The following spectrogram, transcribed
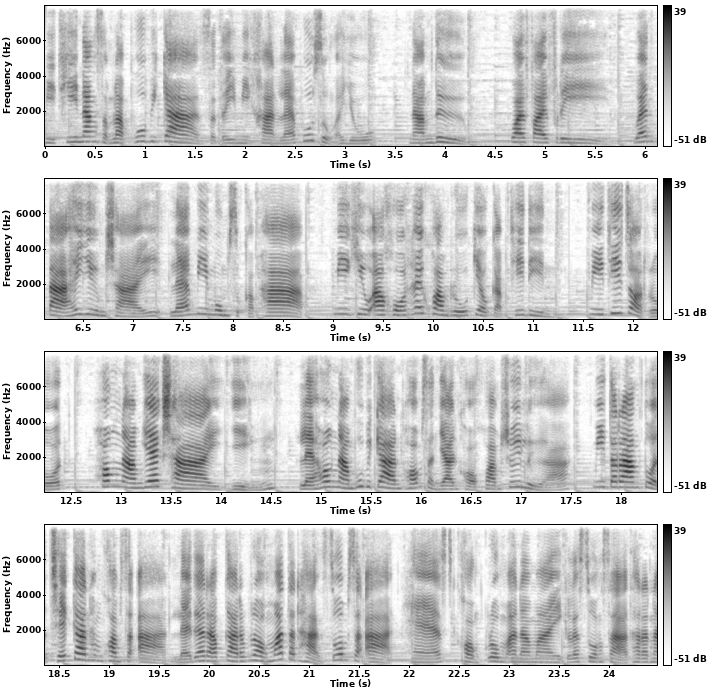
มีที่นั่งสำหรับผู้พิการ สตรีมีครรภ์และผู้สูงอายุ น้ำดื่ม Wi-Fi ฟรี แว่นตาให้ยืมใช้ และมีมุมสุขภาพ มี QR code ให้ความรู้เกี่ยวกับที่ดิน มีที่จอดรถ ห้องน้ำแยกชาย หญิง และห้องน้ำผู้พิการพร้อมสัญญาณขอความช่วยเหลือ มีตารางตรวจเช็คการทำความสะอาด และได้รับการรับรองมาตรฐานส้วมสะอาด HAS ของกรมอนามัย กระทรวงสาธารณ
